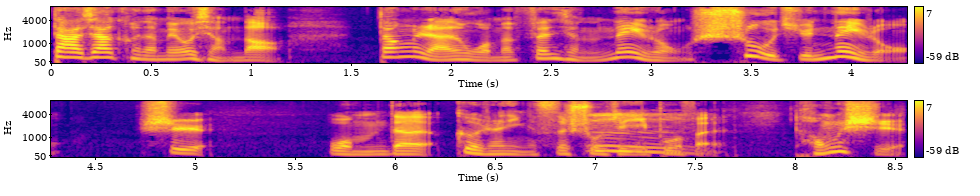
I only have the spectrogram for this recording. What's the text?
大家可能没有想到，当然我们分享的内容、数据内容是我们的个人隐私数据一部分，同时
